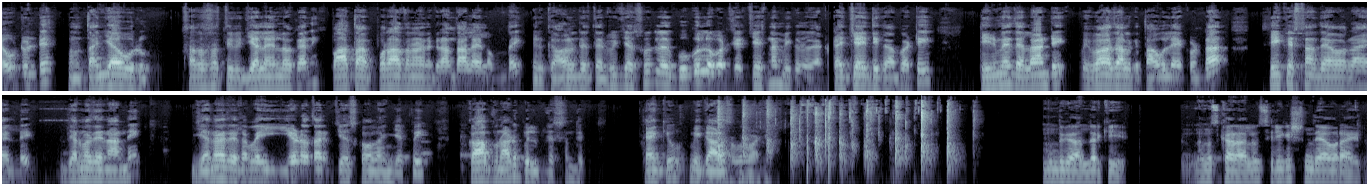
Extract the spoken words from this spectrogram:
డౌట్ ఉంటే మన తంజావూరు సరస్వతి విద్యాలయంలో కానీ పాత పురాతనమైన గ్రంథాలయాలు ఉన్నాయి. మీరు కావాలంటే తెరిపించేసుకోవచ్చు లేదా గూగుల్లో కూడా సెర్చ్ చేసినా మీకు టచ్ అయింది కాబట్టి దీని మీద ఎలాంటి వివాదాలకు తావు లేకుండా శ్రీకృష్ణదేవరాయల్ని జన్మదినాన్ని జనవరి ఇరవై ఏడో తారీఖు చేసుకోవాలని చెప్పి కాపునాడు పిలుపునిస్తుంది. థ్యాంక్ యూ మీ గాఢ సుబ్రహ్మణ్యం ముందుగా అందరికీ నమస్కారాలు. శ్రీకృష్ణదేవరాయలు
